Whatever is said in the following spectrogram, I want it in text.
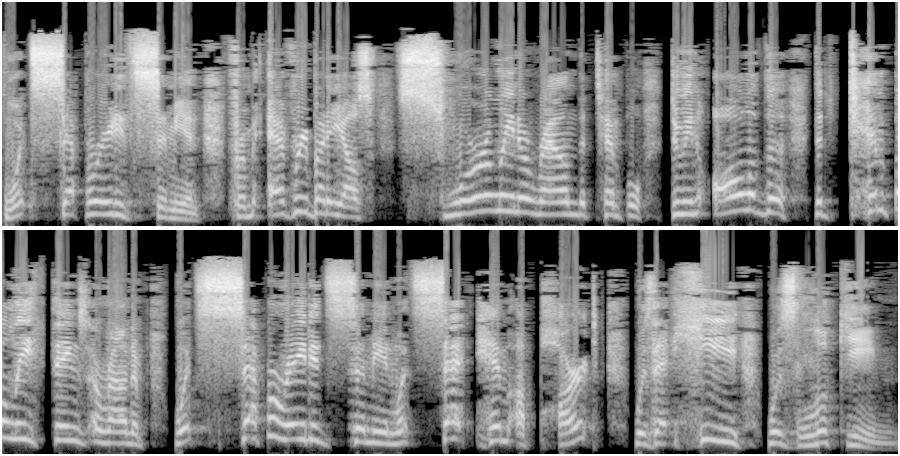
What separated Simeon from everybody else swirling around the temple, doing all of the, the temple things around him, what separated Simeon, what set him apart was that he was looking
